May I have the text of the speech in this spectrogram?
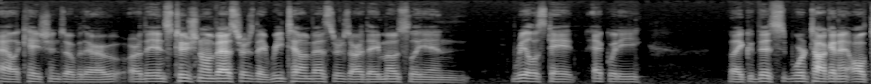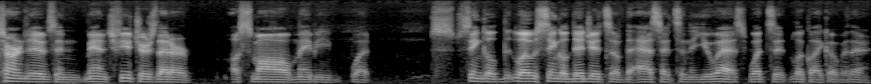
allocations over there? Are, are the institutional investors, are they retail investors? Are they mostly in real estate, equity? Like this, we're talking alternatives and managed futures that are a small, maybe what, single low single digits of the assets in the U.S. What's it look like over there?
